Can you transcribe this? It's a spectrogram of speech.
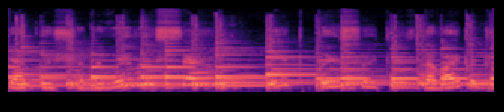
Дякую, що дивилися. Підписуйтесь, давайте дружити.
